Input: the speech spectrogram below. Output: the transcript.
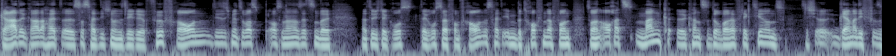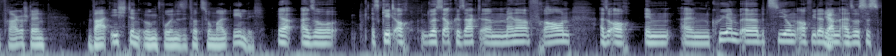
Gerade, gerade halt, äh, ist es halt nicht nur eine Serie für Frauen, die sich mit sowas auseinandersetzen, weil natürlich der, Groß, der Großteil von Frauen ist halt eben betroffen davon, sondern auch als Mann äh, kannst du darüber reflektieren und sich äh, gerne mal die Frage stellen, war ich denn irgendwo in der Situation mal ähnlich? Ja, also es geht auch, du hast ja auch gesagt, ähm, Männer, Frauen, also auch in einen queeren äh, Beziehungen auch wieder Ja. dann, also es ist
